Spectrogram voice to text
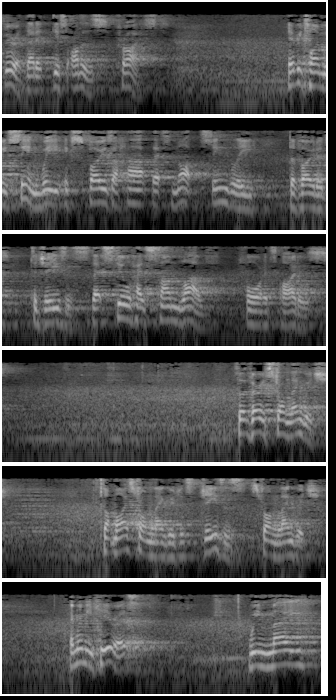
Spirit, that it dishonours Christ. Every time we sin, we expose a heart that's not singly devoted to Jesus, that still has some love for its idols. So very strong language. It's not my strong language, it's Jesus' strong language. And when we hear it, we may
